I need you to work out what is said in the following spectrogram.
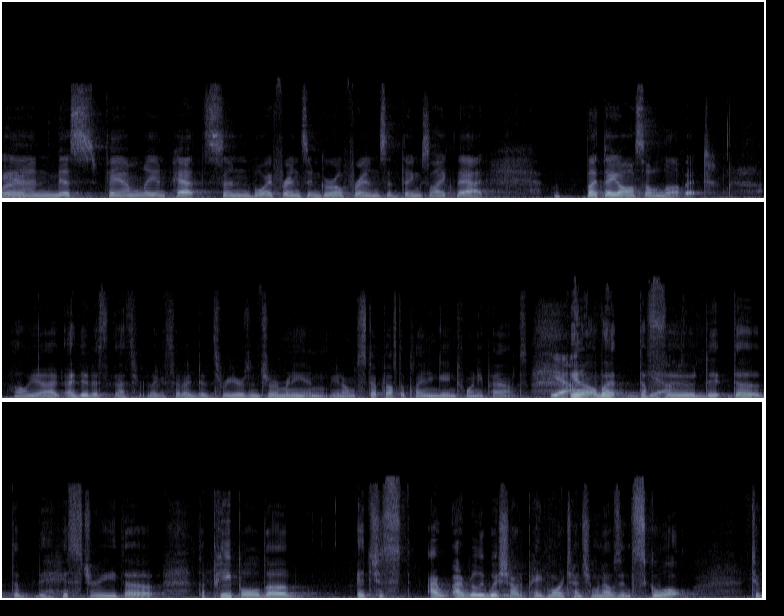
Right. and miss family and pets and boyfriends and girlfriends and things like that. But they also love it. Oh yeah, I, I did. A, that's like I said, I did three years in Germany, and you know, stepped off the plane and gained 20 pounds. Yeah. You know, but the Yeah. food, the, the the the history, the the people, the it just. I, I really wish I would have paid more attention when I was in school to,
